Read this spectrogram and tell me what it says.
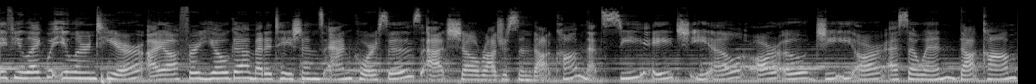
If you like what you learned here, I offer yoga, meditations, and courses at chelrogerson.com. That's C H E L R O G E R S O N.com.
